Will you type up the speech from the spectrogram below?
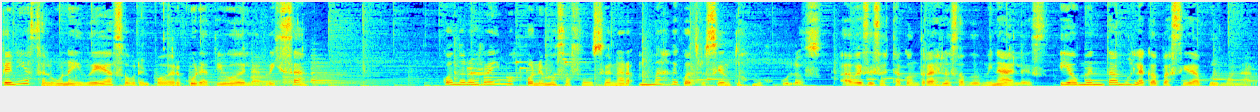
¿Tenías alguna idea sobre el poder curativo de la risa? Cuando nos reímos ponemos a funcionar más de 400 músculos, a veces hasta contraes los abdominales y aumentamos la capacidad pulmonar.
